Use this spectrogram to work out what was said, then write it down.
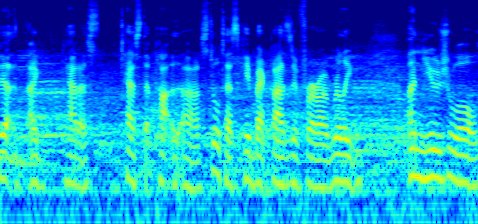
I had a test that, po- uh, stool test that came back positive for a really unusual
